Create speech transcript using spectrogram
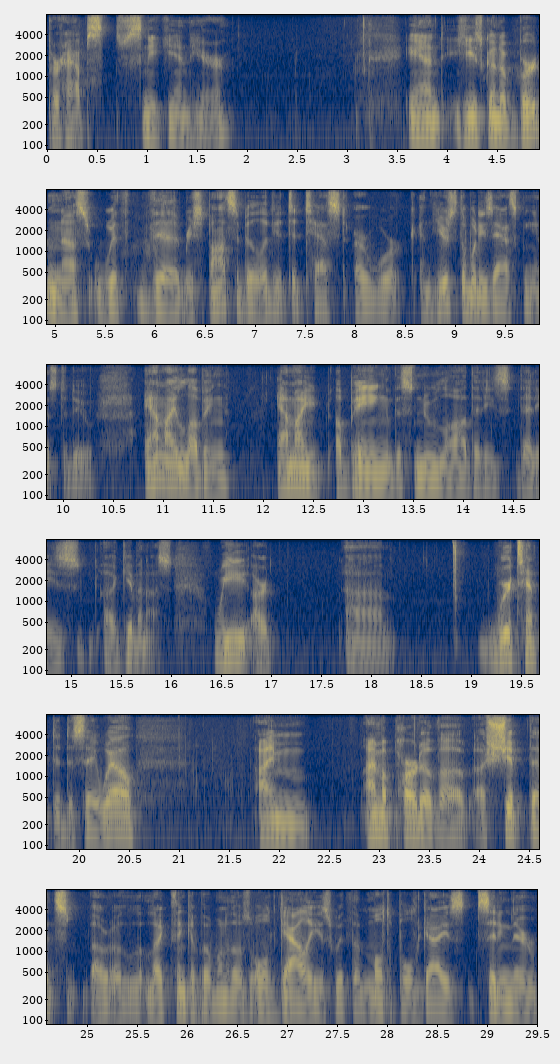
perhaps sneak in here. And he's going to burden us with the responsibility to test our work. And here's the, what he's asking us to do: Am I loving? Am I obeying this new law that he's that he's uh, given us? We are um, we're tempted to say, well, I'm I'm a part of a, a ship that's uh, like think of a, one of those old galleys with the multiple guys sitting there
